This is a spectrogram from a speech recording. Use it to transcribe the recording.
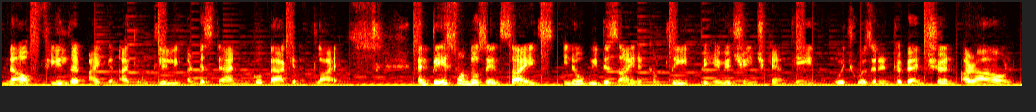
now feel that i can i can clearly understand and go back and apply. And based on those insights you know we designed a complete behavior change campaign which was an intervention around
